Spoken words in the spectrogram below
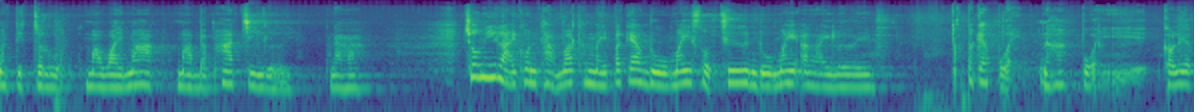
มันติดจรวดมาไวมากมาแบบ 5G เลยนะคะช่วงนี้หลายคนถามว่าทำไมป้าแก้วดูไม่สดชื่น ดูไม่อะไรเลยป้าแก้วป่วยนะคะ ป่วยเขาเรียก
